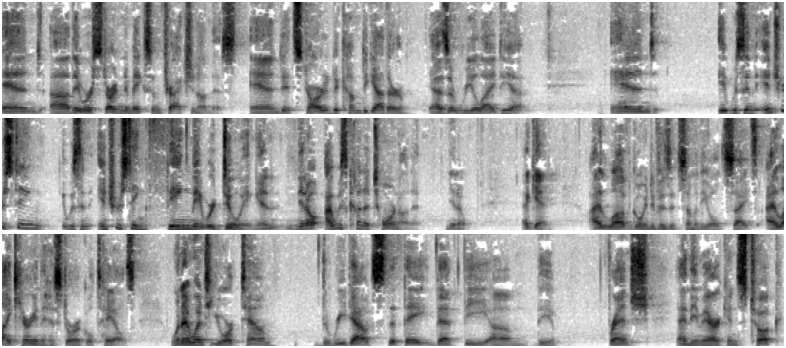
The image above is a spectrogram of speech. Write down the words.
And uh, they were starting to make some traction on this. And it started to come together as a real idea. And it was an interesting it was an interesting thing they were doing and you know i was kind of torn on it you know again i love going to visit some of the old sites i like hearing the historical tales when i went to yorktown the redoubts that they that the um, the french and the americans took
